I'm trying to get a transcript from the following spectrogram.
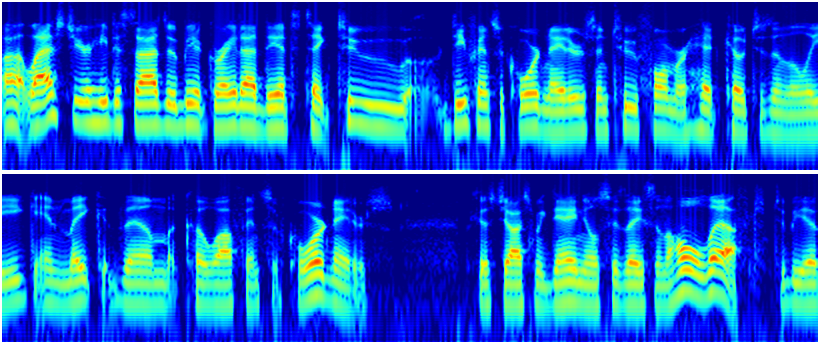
Uh, last year, he decides it would be a great idea to take two defensive coordinators and two former head coaches in the league and make them co offensive coordinators because Josh McDaniels, his ace in the hole, left to be a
